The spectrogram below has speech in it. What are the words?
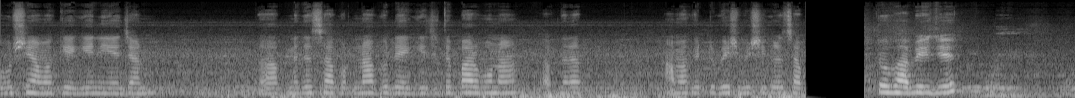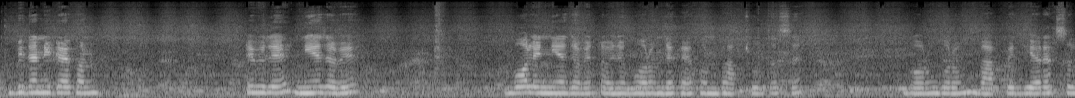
অবশ্যই আমাকে এগিয়ে নিয়ে যান। তো আপনাদের সাপোর্ট না পেলে এগিয়ে যেতে পারব না। আপনারা আমাকে একটু বেশি বেশি করে সাপোর্ট তো ভাবি যে বিরিয়ানিটা এখন টেবিলে নিয়ে যাবে। বলে নিয়ে যাবে। তো ওই যে গরম দেখে এখন ভাব চলতেছে। গরম গরম। বাপে দিয়ে রাখছিল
